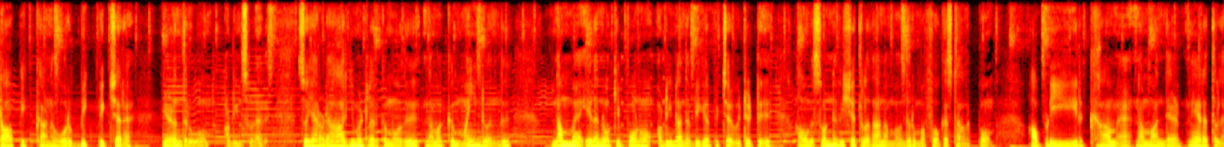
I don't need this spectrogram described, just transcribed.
டாப்பிக்கான ஒரு பிக் பிக்சரை இழந்துருவோம் அப்படின்னு சொல்கிறாரு ஸோ யாரோட ஆர்கியூமெண்ட்டில் இருக்கும்போது நமக்கு மைண்ட் வந்து நம்ம எதை நோக்கி போனோம் அப்படின்ற அந்த பிகர் பிக்சர் விட்டுட்டு அவங்க சொன்ன விஷயத்தில் தான் நம்ம வந்து ரொம்ப ஃபோக்கஸ்டாக இருப்போம். அப்படி இருக்காமல் நம்ம அந்த நேரத்தில்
